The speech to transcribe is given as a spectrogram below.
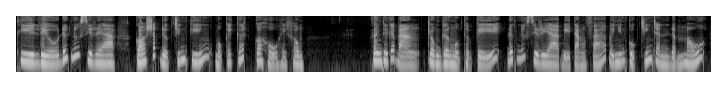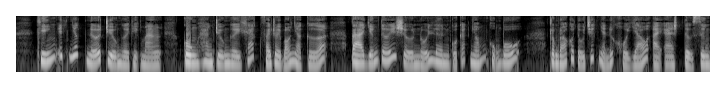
thì liệu đất nước Syria có sắp được chứng kiến một cái kết có hậu hay không? Vâng thưa các bạn, trong gần một thập kỷ, đất nước Syria bị tàn phá bởi những cuộc chiến tranh đẫm máu, khiến ít nhất nửa triệu người thiệt mạng, cùng hàng triệu người khác phải rời bỏ nhà cửa và dẫn tới sự nổi lên của các nhóm khủng bố, trong đó có tổ chức nhà nước Hồi giáo IS tự xưng.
